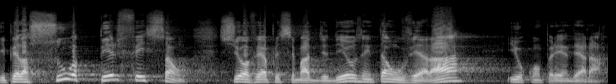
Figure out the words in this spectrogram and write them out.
e pela sua perfeição, se houver aproximado de Deus, então o verá e o compreenderá.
